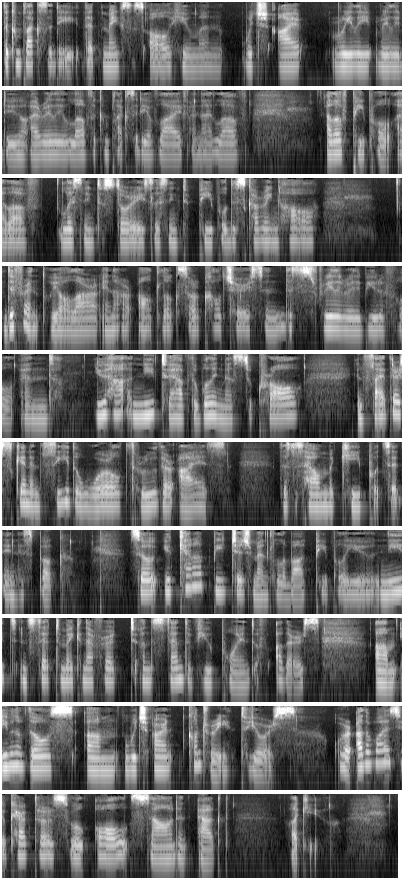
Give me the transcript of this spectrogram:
the complexity that makes us all human, which I really, really do. I really love the complexity of life, and I love, I love people. I love listening to stories, listening to people, discovering how different we all are in our outlooks, our cultures, and this is really, really beautiful. And you ha- need to have the willingness to crawl inside their skin and see the world through their eyes. This is how McKee puts it in his book. So you cannot be judgmental about people. You need instead to make an effort to understand the viewpoint of others, um, even of those um, which aren't contrary to yours. Or otherwise, your characters will all sound and act like you.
